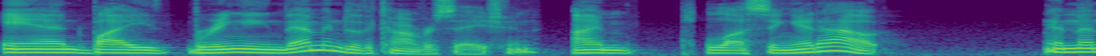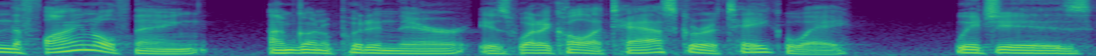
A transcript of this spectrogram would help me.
And by bringing them into the conversation, I'm plussing it out. And then the final thing I'm going to put in there is what I call a task or a takeaway, which is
